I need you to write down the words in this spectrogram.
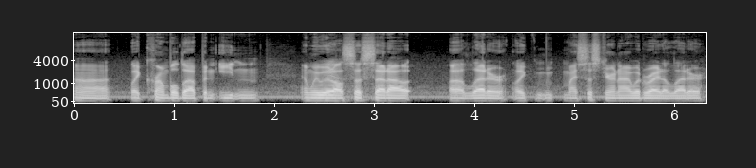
uh, like crumbled up and eaten, and we would Yeah. also set out a letter. Like m- my sister and I would write a letter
